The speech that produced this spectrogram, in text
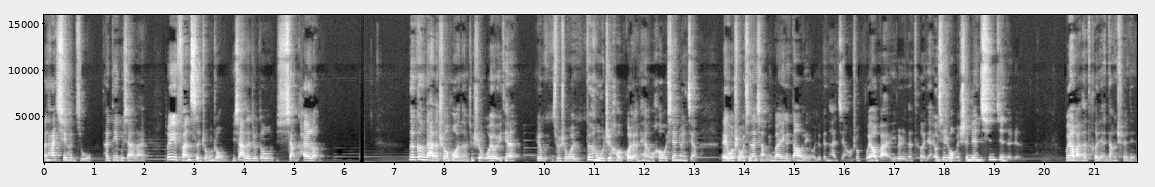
那他气很足，他低不下来。所以凡此种种，一下子就都想开了。那更大的收获呢，就是我有一天有，就是我 顿悟之后，过两天我和我先生讲，哎，我说我现在想明白一个道理，我就跟他讲，我说不要把一个人的特点，尤其是我们身边亲近的人，不要把他特点当缺点。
